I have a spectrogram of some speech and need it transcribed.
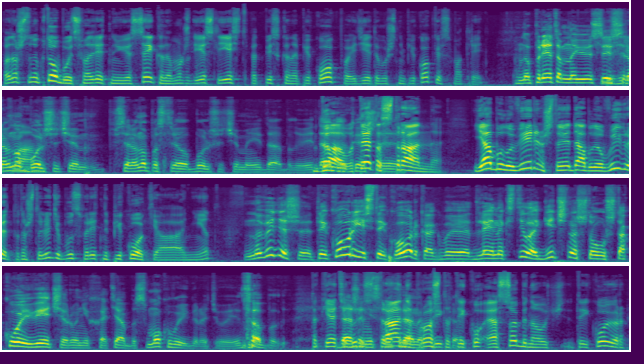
потому что, ну, кто будет смотреть на USA, когда, может, если есть подписка на Пикок, по идее, ты будешь на Пикоке смотреть. Но при этом на USA Без все равно рекламы. больше, чем... Все равно пострел больше, чем AEW. AEW, да, вот конечно, это странно. Я был уверен, что AW выиграет, потому что люди будут смотреть на Пикоке, а нет. Ну, видишь, тейковер есть тейковер, как бы для NXT логично, что уж такой вечер у них хотя бы смог выиграть у AEW. Так я тебе Даже говорю, странно, просто тейко- особенно тейковер.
